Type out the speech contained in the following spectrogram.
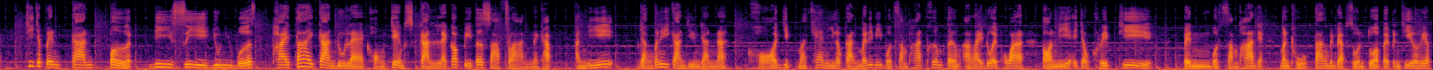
ก ที่จะเป็นการเปิด DC Universe ภายใต้การดูแลของเจมส์กันและก็ปีเตอร์ซาฟรานนะครับ อันนี้ยังไม่ได้มีการยืนยันนะ ขอหยิบมาแค่นี้แล้วกัน ไม่ได้มีบทสัมภาษณ์เพิ่มเติมอะไรด้วย เพราะว่าตอนนี้ไอ้เจ้าคลิปที่ เป็นบทสัมภาษณ์เนี่ยมันถูกตั้งเป็นแบบส่วนตัวไปเป็นที่เรียบ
